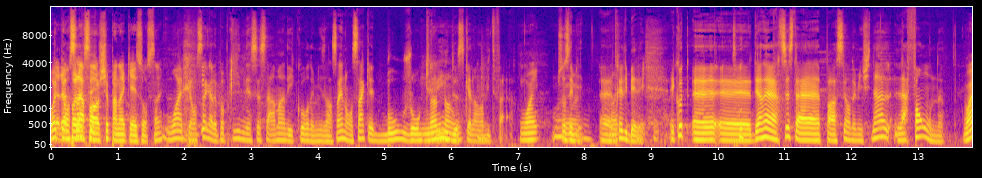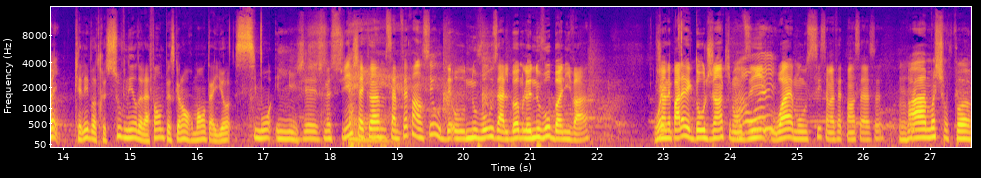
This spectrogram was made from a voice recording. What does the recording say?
Ouais, Elle puis a on pas sent la fâcher pendant qu'elle est sur scène. Ouais, puis on sent qu'elle n'a pas pris nécessairement des cours de mise en scène. On sent qu'elle bouge au gré de ce qu'elle a envie de faire. Ouais. Ça, c'est bien. Euh, Ouais. Très libéré. Écoute, euh, euh, dernier artiste à passer en demi-finale, La Faune. Ouais. Quel est votre souvenir de La Faune? Parce que là, on remonte à il y a six mois et demi. Je, je me souviens, j'étais comme. Ça me fait penser aux, aux nouveaux albums, le nouveau Bon Hiver. J'en ai parlé avec d'autres gens qui m'ont Ah dit ouais? ouais? moi aussi, ça m'a fait penser à ça. Ah, moi, je trouve pas.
